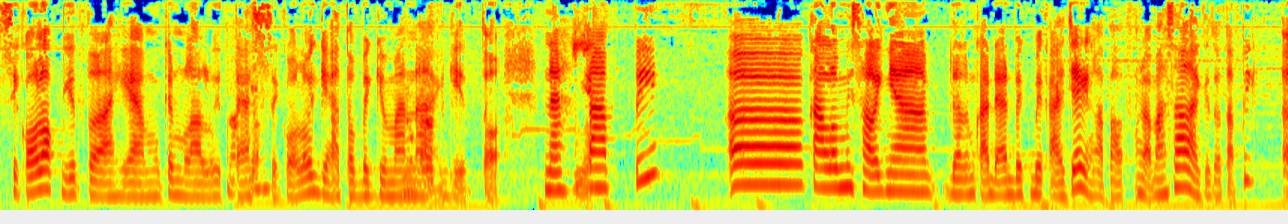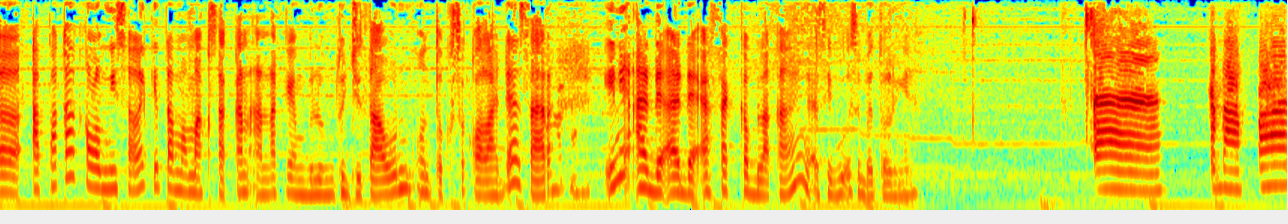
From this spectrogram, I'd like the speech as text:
psikolog gitu lah ya mungkin melalui tes psikologi atau bagaimana gitu. Nah Iya. tapi eh kalau misalnya dalam keadaan baik-baik aja ya nggak apa- nggak masalah gitu. Tapi eh, apakah kalau misalnya kita memaksakan anak yang belum tujuh tahun untuk sekolah dasar, ini ada ada efek ke belakangnya nggak sih bu sebetulnya? Eh, kenapa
